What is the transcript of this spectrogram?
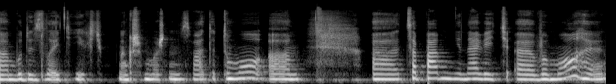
е, будуть злиті, їх інакше можна назвати. Тому це певні навіть вимоги,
